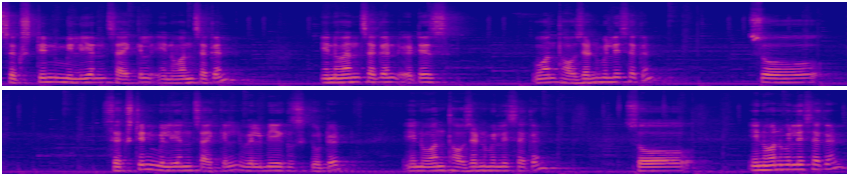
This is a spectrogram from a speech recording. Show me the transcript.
16 million cycle in one second. In one second it is 1000 millisecond. So 16 million cycle will be executed in 1000 millisecond. So in 1 millisecond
